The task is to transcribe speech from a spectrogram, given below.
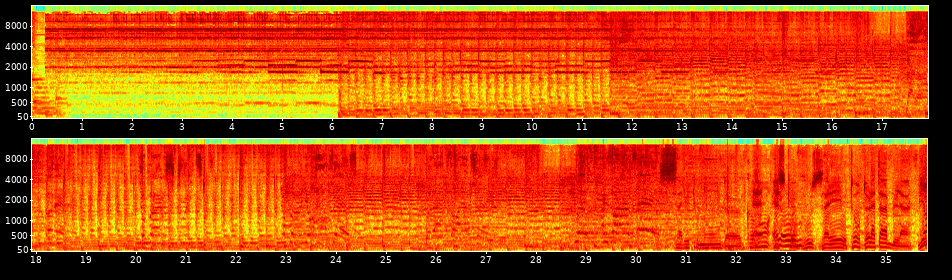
maison. Comment Eh, est-ce que vous allez autour de la table Bien.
